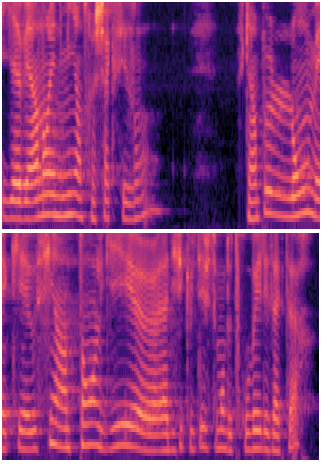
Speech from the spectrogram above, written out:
il y avait un an et demi entre chaque saison, ce qui est un peu long, mais qui est aussi un temps lié à la difficulté justement de trouver les acteurs.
